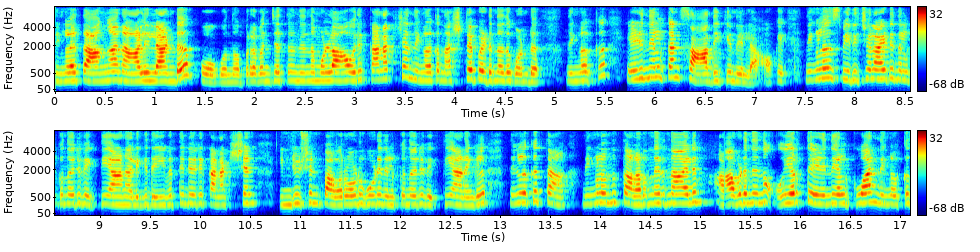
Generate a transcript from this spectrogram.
നിങ്ങളെ താങ്ങാൻ ആളില്ലാണ്ട് പോകുന്നു. പ്രപഞ്ചത്തിൽ നിന്നുമുള്ള ആ ഒരു കണക്ഷൻ നിങ്ങൾക്ക് നഷ്ടപ്പെടുന്നത് കൊണ്ട് നിങ്ങൾക്ക് എഴുന്നേൽക്കാൻ സാധിക്കുന്നില്ല. ഓക്കെ നിങ്ങൾ സ്പിരിച്വലായിട്ട് നിൽക്കുന്ന ഒരു വ്യക്തിയാണ് അല്ലെങ്കിൽ ദൈവത്തിന്റെ ഒരു കണക്ഷൻ ഇൻഡ്യൂഷൻ പവറോട് കൂടി നിൽക്കുന്ന ഒരു വ്യക്തിയാണെങ്കിൽ നിങ്ങൾക്ക് നിങ്ങളൊന്ന് തളർന്നിരുന്നാലും അവിടെ നിന്ന് ഉയർത്തെഴുന്നേൽക്കുവാൻ നിങ്ങൾക്ക്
